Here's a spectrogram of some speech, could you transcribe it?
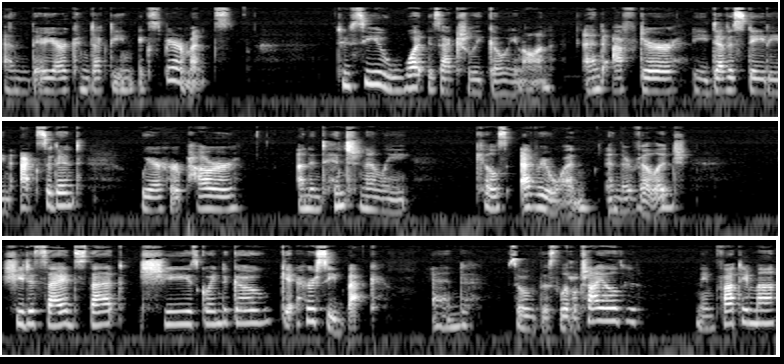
and they are conducting experiments to see what is actually going on. And after a devastating accident where her power unintentionally kills everyone in their village, she decides that she's going to go get her seed back. And so this little child named Fatima,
